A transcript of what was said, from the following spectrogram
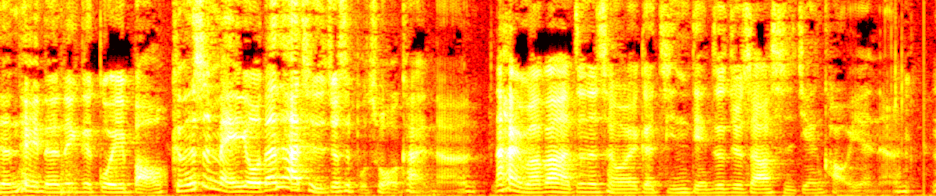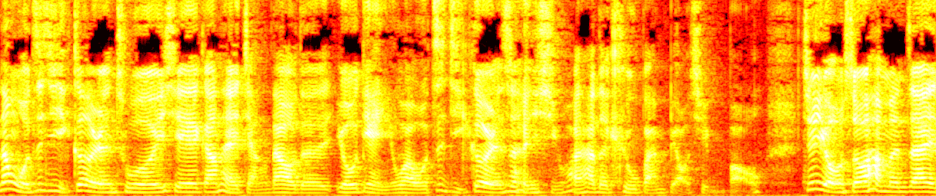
人类的那个瑰宝，可能是没有，但是他其实就是不错看呐、啊。那他有没有办法真的成为一个经典？这就是要时间考验呢、啊。那我自己个人，除了一些刚才讲到的优点以外，我自己个人是很喜欢他的 Q 版表情包。就有时候他们在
